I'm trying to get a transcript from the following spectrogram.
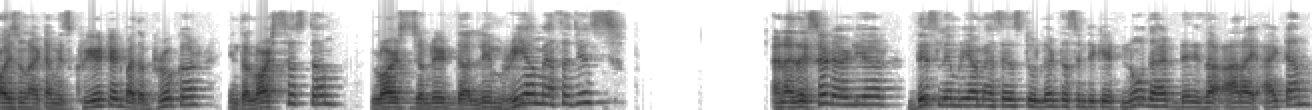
original item is created by the broker in the LORS system, LORS generate the LIMRIA messages. And as I said earlier, this LIMRIA message to let the syndicate know that there is a RI item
